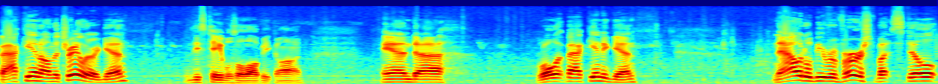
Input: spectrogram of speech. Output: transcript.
back in on the trailer again. These tables will all be gone. And uh, roll it back in again. Now it'll be reversed, but still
